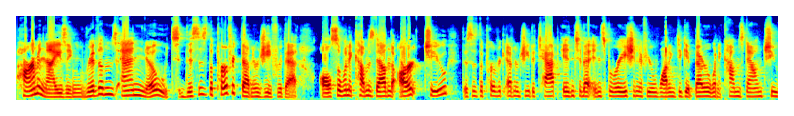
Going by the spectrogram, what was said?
harmonizing rhythms and notes. This is the perfect energy for that. Also, when it comes down to art, too, this is the perfect energy to tap into that inspiration if you're wanting to get better when it comes down to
